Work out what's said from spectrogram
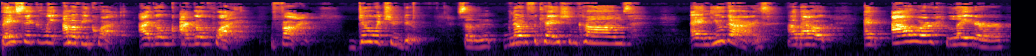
basically, I'm gonna be quiet. I go, I go quiet. Fine. Do what you do. So the notification comes and you guys, about an hour later,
